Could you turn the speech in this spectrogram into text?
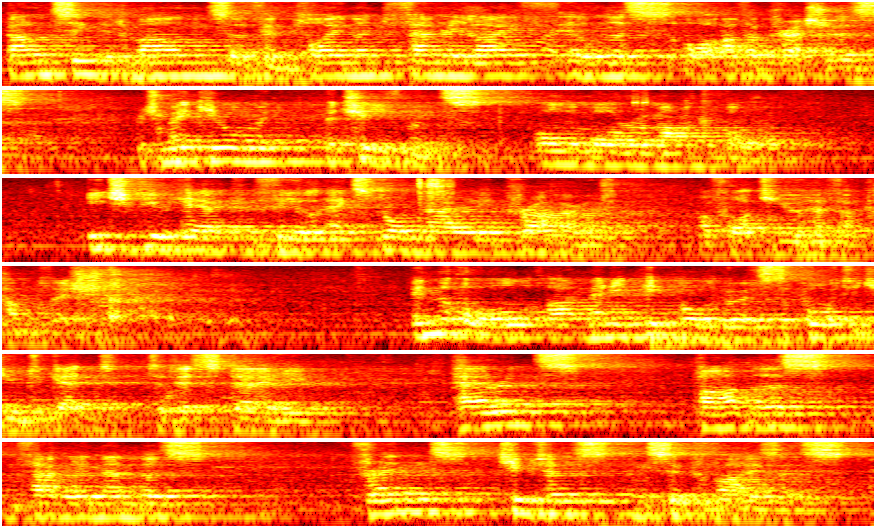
balancing the demands of employment, family life, illness, or other pressures, which make your achievements all the more remarkable. Each of you here can feel extraordinarily proud of what you have accomplished. In the hall are many people who have supported you to get to this day. Parents, partners and family members, friends, tutors and supervisors.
